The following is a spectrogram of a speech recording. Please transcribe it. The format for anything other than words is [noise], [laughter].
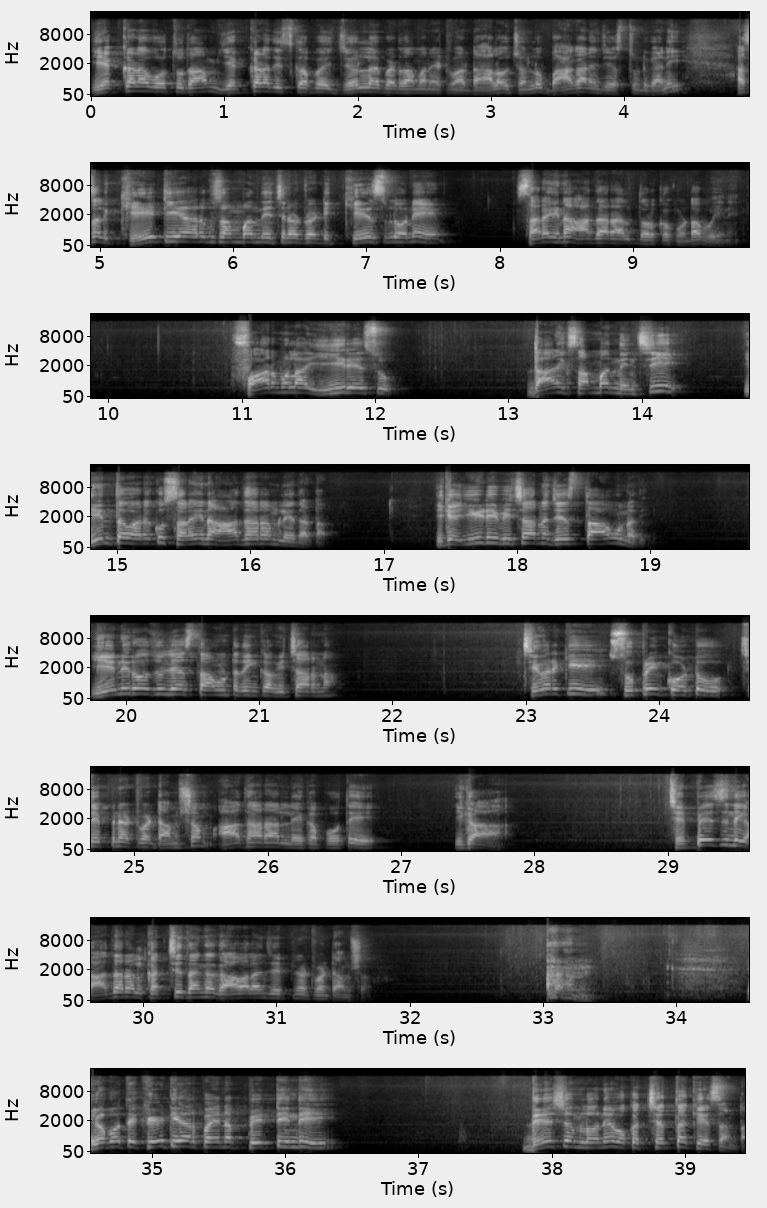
ఎక్కడ ఒత్తుదాం ఎక్కడ తీసుకుపోయి జైల్లో పెడదాం అనేటువంటి ఆలోచనలు బాగానే చేస్తుండు. కానీ అసలు కేటీఆర్కు సంబంధించినటువంటి కేసులోనే సరైన ఆధారాలు దొరకకుండా పోయినాయి. ఫార్ములా ఈ రేసు. దానికి సంబంధించి ఇంతవరకు సరైన ఆధారం లేదట. ఇక ఈడీ విచారణ చేస్తూ ఉన్నది. ఎన్ని రోజులు చేస్తూ ఉంటుంది ఇంకా విచారణ? చివరికి సుప్రీంకోర్టు చెప్పినటువంటి అంశం ఆధారాలు లేకపోతే ఇక చెప్పేసింది ఆధారాలు ఖచ్చితంగా కావాలని చెప్పినటువంటి అంశం. ఇకపోతే కేటీఆర్ పైన పెట్టింది దేశంలోనే ఒక చెత్త కేసు అంట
